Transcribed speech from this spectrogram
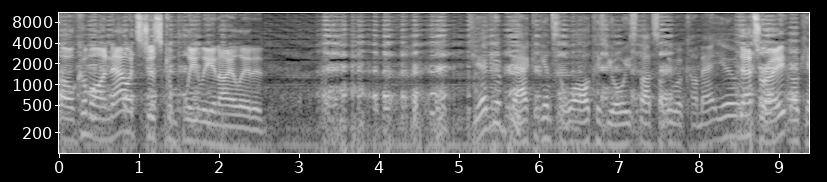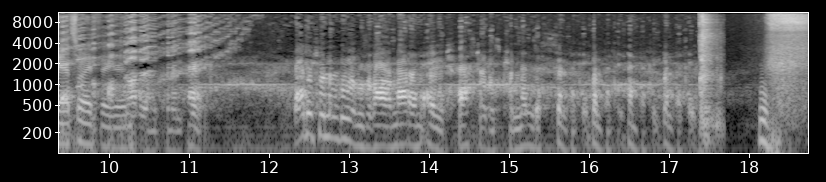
Oh, come on. Now it's just completely annihilated. Do you have your back against the wall because you always thought something would come at you? That's right. okay. That's what I figured. Why do human beings of our modern age foster this tremendous sympathy, sympathy, sympathy, sympathy?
